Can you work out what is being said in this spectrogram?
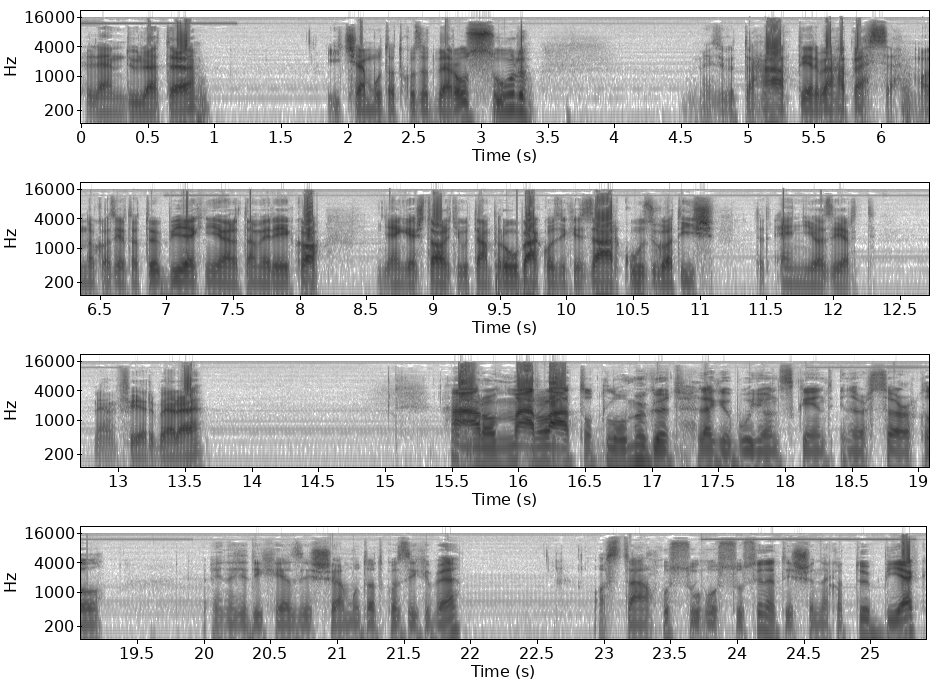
lendülete. Így sem mutatkozott be rosszul. Nézzük ott a háttérben, hát messze vannak azért a többiek, nyilván a Amerika gyenge startja után próbálkozik és zárkózgat is, tehát ennyi azért nem fér bele. Három már látott ló mögött legjobb újoncként Inner Circle egy negyedik helyezéssel mutatkozik be. Aztán hosszú-hosszú szünet, és jönnek a többiek.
